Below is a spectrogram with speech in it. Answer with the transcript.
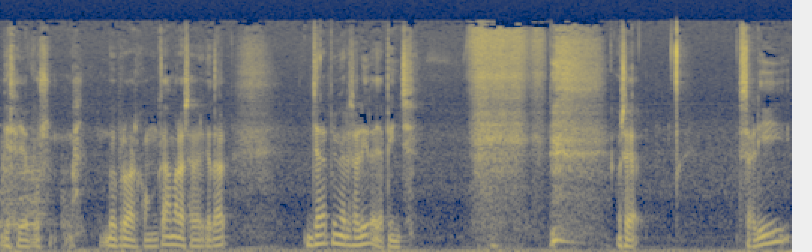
Y dije yo, pues voy a probar con cámaras, a ver qué tal. Ya la primera salida ya pinche. o sea, salí,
